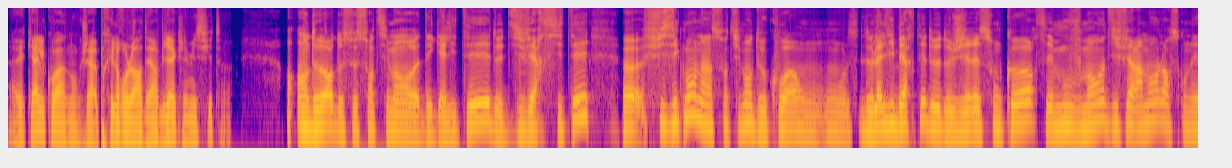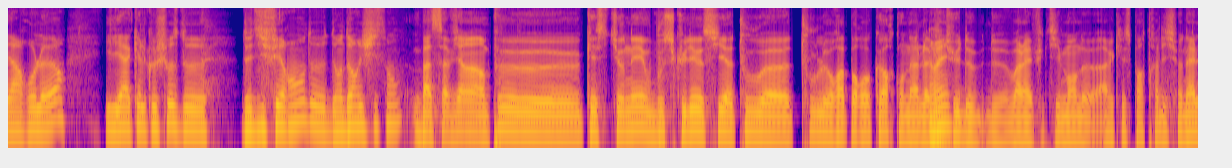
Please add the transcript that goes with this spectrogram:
avec elles, quoi. Donc j'ai appris le roller derby avec les Misfits. En- dehors de ce sentiment d'égalité, de diversité, physiquement, on a un sentiment de quoi? On- De la liberté de, de gérer son corps, ses mouvements différemment lorsqu'on est un roller? Il y a quelque chose de, de différent, de- d'en- d'enrichissant Bah, ça vient un peu euh, questionner ou bousculer aussi euh, tout, euh, tout le rapport au corps qu'on a l'habitude de, de- voilà, effectivement, de- avec les sports traditionnels,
